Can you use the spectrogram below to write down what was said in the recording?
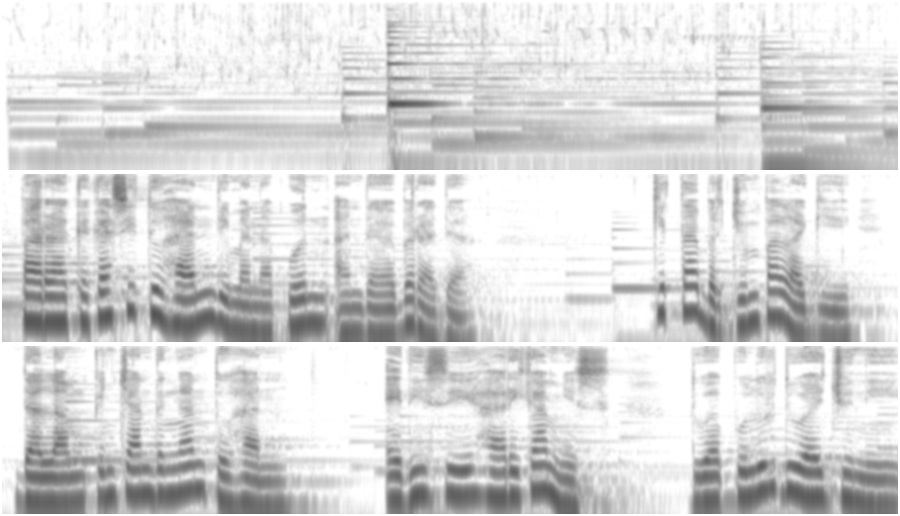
Para kekasih Tuhan di mana pun Anda berada, kita berjumpa lagi dalam Kencan dengan Tuhan, edisi hari Kamis, 22 Juni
